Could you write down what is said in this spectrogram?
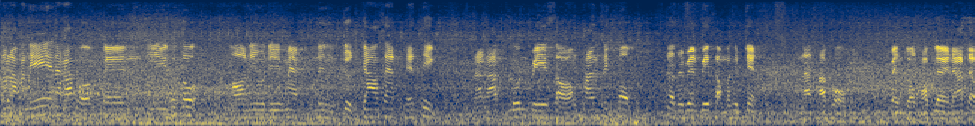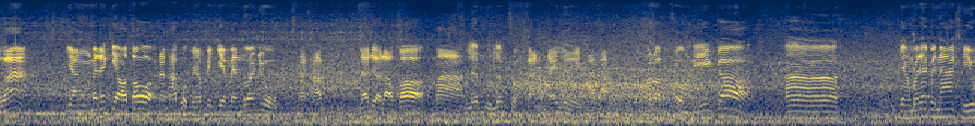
สำหรับคันนี้นะครับผมเป็น Isuzu All New D-Max 1.9 Z p e t i c นะครับรุ่นปี 2016จดทะเบียนปี 2017 นะครับผม เป็นตัวท็อปเลยนะครับ แต่ว่ายังไม่ได้เกียร์ออโต้นะครับ ผมยังเป็นเกียร์แมนนวลอยู่นะครับ แล้วเดี๋ยวเราก็มาเริ่มดูเริ่มชมกันได้เลยนะครับสำหรับชมนี้ก็ยังไม่ได้เป็นหน้าคิ้ว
